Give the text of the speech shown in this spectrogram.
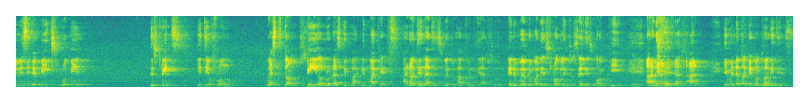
even see the pigs roaming the streets, eating from West dumps. Being your brother's keeper in markets, I don't think that is going to happen here. So everybody is struggling to sell his own pig, and, and even the market authorities.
